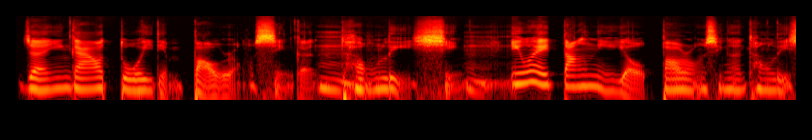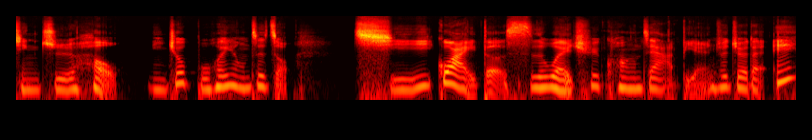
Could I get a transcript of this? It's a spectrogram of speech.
人应该要多一点包容性跟同理心，因为当你有包容心跟同理心之后，你就不会用这种奇怪的思维去框架别人，就觉得哎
